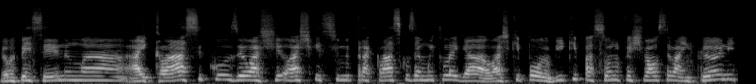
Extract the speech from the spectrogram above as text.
eu pensei numa... Aí, clássicos, eu acho, eu acho que esse filme para clássicos é muito legal. Eu acho que, pô, eu vi que passou no festival, sei lá, em Cannes,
